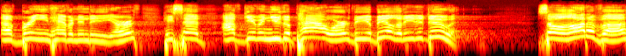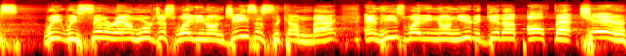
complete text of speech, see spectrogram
of bringing heaven into the earth. He said, I've given you the power, the ability to do it. So a lot of us, we, we sit around, we're just waiting on Jesus to come back, and He's waiting on you to get up off that chair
